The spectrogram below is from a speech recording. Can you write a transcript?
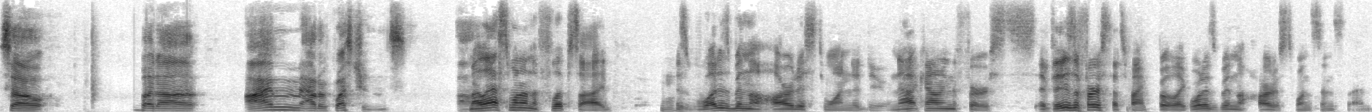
So, but uh, I'm out of questions. Um, My last one on the flip side Mhm. is what has been the hardest one to do? Not counting the firsts. If it is a first, that's fine. But like, what has been the hardest one since then?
